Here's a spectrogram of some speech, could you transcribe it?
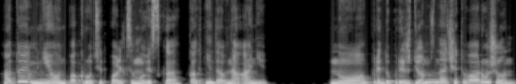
А то и мне он покрутит пальцем у виска, как недавно Ане. Но предупрежден значит вооружен.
